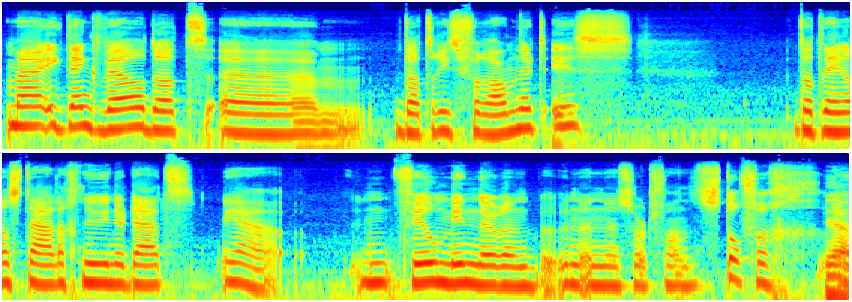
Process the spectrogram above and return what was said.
maar ik denk wel dat, ehm, dat er iets veranderd is. Dat Nederlandstalig nu inderdaad ja, veel minder een, een, een soort van stoffig Ja.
